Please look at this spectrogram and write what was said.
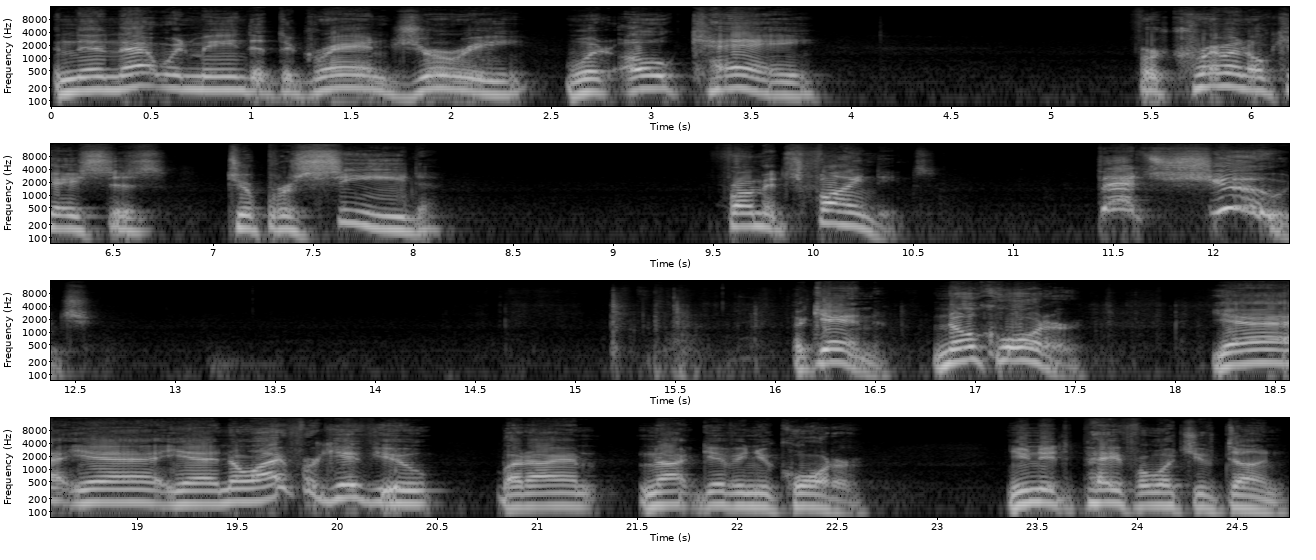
And then that would mean that the grand jury would okay for criminal cases to proceed from its findings. That's huge. Again, no quarter. Yeah, yeah, yeah. No, I forgive you, but I am not giving you quarter. You need to pay for what you've done.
